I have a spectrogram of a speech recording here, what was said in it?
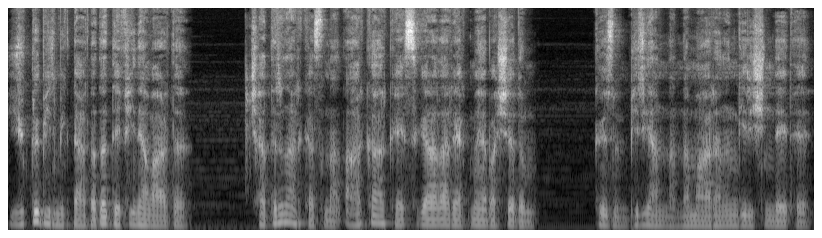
Yüklü bir miktarda da define vardı. Çadırın arkasından arka arkaya sigaralar yakmaya başladım. Gözüm bir yandan da mağaranın girişindeydi.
